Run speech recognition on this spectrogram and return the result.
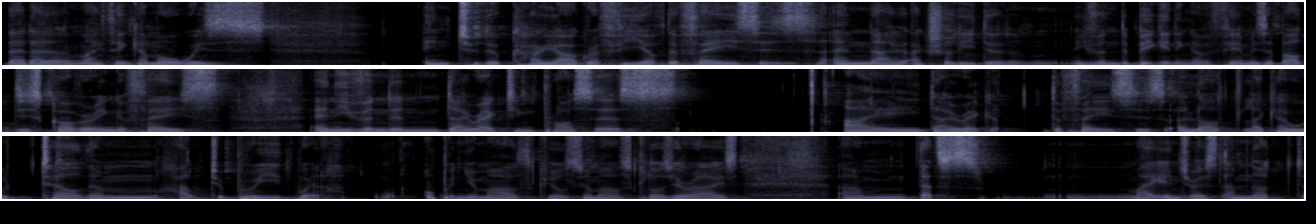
that um, i think i'm always into the choreography of the faces, and I, actually, the, even the beginning of a film is about discovering a face, and even the directing process, I direct the faces a lot. Like I would tell them how to breathe, when, open your mouth, close your mouth, close your eyes. Um, that's my interest. I'm not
